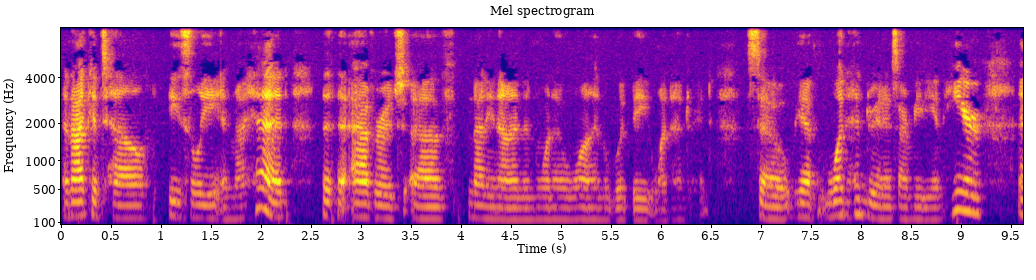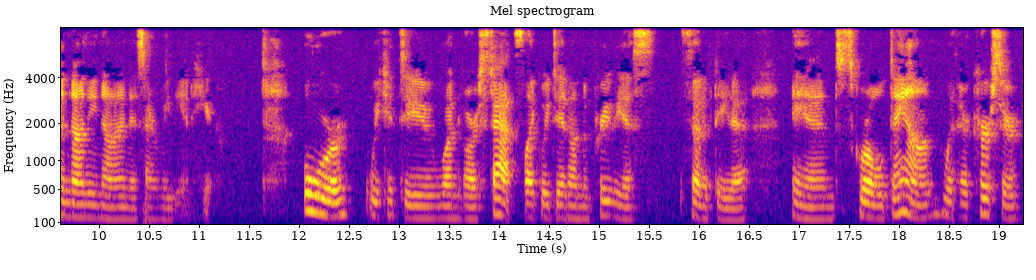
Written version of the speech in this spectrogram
And I can tell easily in my head that the average of 99 and 101 would be 100. So we have 100 as our median here, and 99 as our median here. Or we could do one var stats like we did on the previous set of data and scroll down with our cursor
